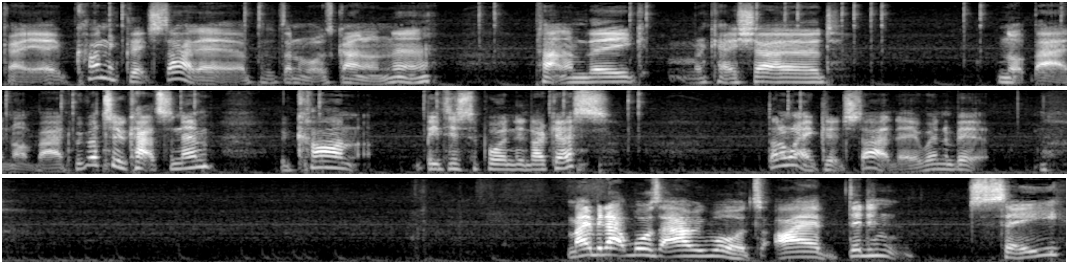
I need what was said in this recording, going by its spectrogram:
Okay, it kind of glitched out there. I don't know what was going on there. Platinum League. Okay, Shattered. Not bad, not bad. We've got two cats in them. We can't be disappointed, I guess. Don't know why it glitched out there. It went a bit... Maybe that was our rewards. I didn't see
